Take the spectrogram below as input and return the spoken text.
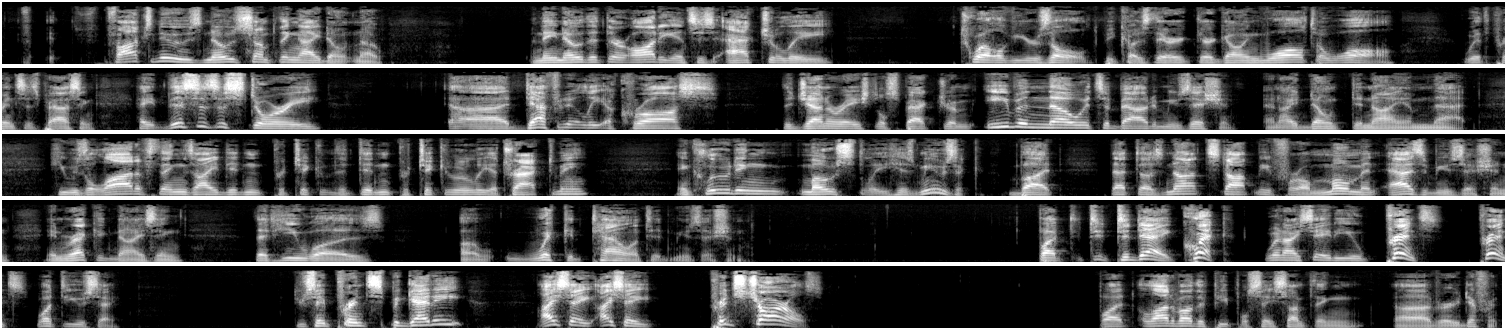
Fox News knows something I don't know, and they know that their audience is actually 12 years old because they're they're going wall to wall with Prince's passing. Hey, this is a story uh, definitely across the generational spectrum, even though it's about a musician, and I don't deny him that. He was a lot of things I didn't particular that didn't particularly attract me, including mostly his music. But that does not stop me for a moment as a musician in recognizing that he was a wicked talented musician. But t- today, quick, when I say to you, Prince, Prince, what do you say? Do you say Prince Spaghetti? I say I say Prince Charles. But a lot of other people say something uh, very different.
